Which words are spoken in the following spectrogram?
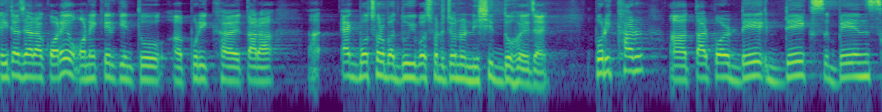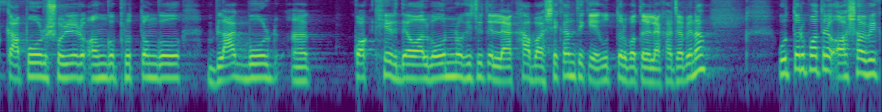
এইটা যারা করে, অনেকের কিন্তু পরীক্ষায় তারা এক বছর বা দুই বছরের জন্য নিষিদ্ধ হয়ে যায়। পরীক্ষার তারপর ডে, ডেস্ক, বেঞ্চ, কাপড়, শরীরের অঙ্গ প্রত্যঙ্গ, ব্ল্যাকবোর্ড কক্ষের দেওয়াল বা অন্য কিছুতে লেখা বা সেখান থেকে উত্তরপত্রে লেখা যাবে না। উত্তরপত্রে অস্বাভাবিক,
